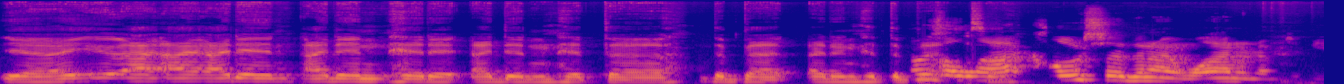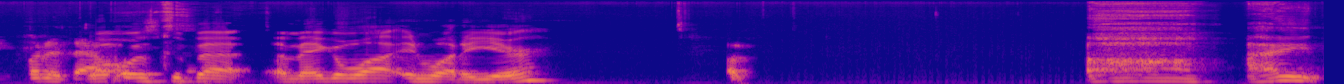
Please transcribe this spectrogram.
yeah I, I i didn't i didn't hit it i didn't hit the the bet i didn't hit the It was bet a so- lot closer than I wanted him to be. Put it that what way. was the bet a megawatt in what a year uh, Oh, I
